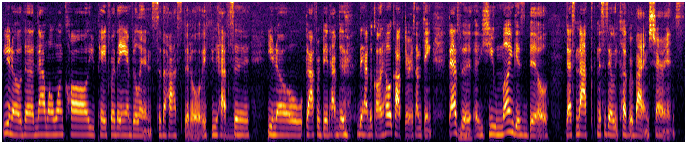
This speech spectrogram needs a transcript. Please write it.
you know the 911 call you pay for the ambulance to the hospital. If you have to you know god forbid have to they have to call a helicopter or something that's a, a humongous bill that's not necessarily covered by insurance.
